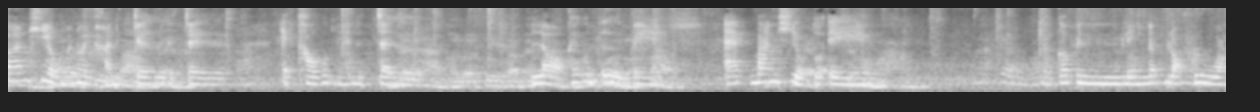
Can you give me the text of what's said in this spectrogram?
บ้านเขียวมาหน่อยค่ะเดี๋ยวเจอเดี๋ยวเจอแอดเขาพวกเนี้ยเดี๋ยวเจอ หลอกให้คนอื่นไป แอดบ้านเขียวตัวเอง แล้วก็เป็นลิงก์แบบหลอกลวง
